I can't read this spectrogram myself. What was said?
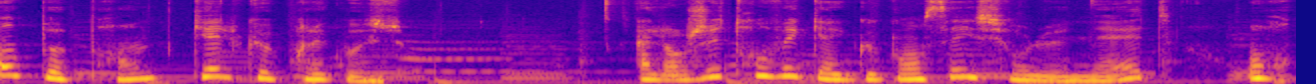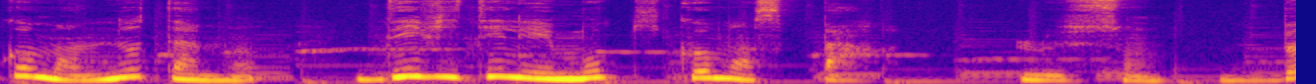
on peut prendre quelques précautions. Alors j'ai trouvé quelques conseils sur le net. On recommande notamment d'éviter les mots qui commencent par le son B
